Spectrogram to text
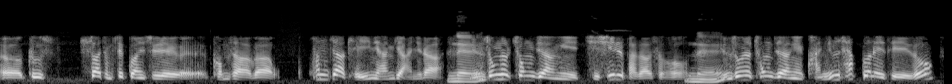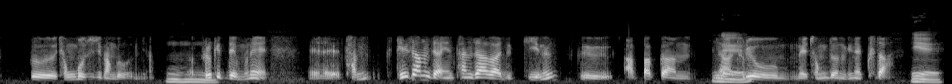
어, 그 수사정책관실의 검사가 혼자 개인이 한 게 아니라 네. 윤석열 총장이 지시를 받아서 네. 윤석열 총장의 관심 사건에 대해서 그 정보 수집한 거거든요. 음. 그렇기 때문에 에, 담- 대상자인 판사가 느끼는 그 압박감이나 네. 두려움의 정도는 그냥 크다. 예.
